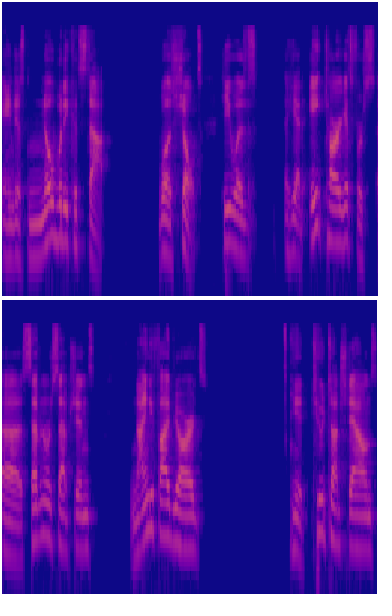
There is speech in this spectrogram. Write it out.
and just nobody could stop was Schultz. He was he had eight targets for uh, seven receptions, 95 yards. He had two touchdowns,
